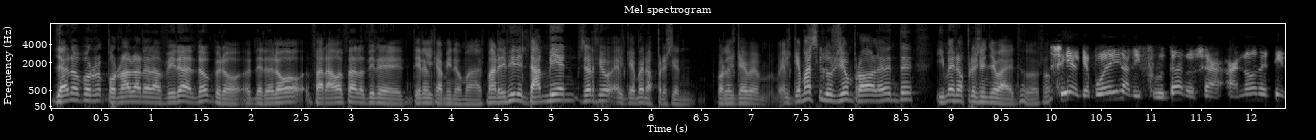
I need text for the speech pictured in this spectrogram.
Ya no por, no hablar de la final, ¿no? Pero desde luego Zaragoza lo tiene, tiene el camino más, más difícil. También, Sergio, el que menos presión, con el que, el que más ilusión probablemente y menos presión lleva de todos, ¿no? Sí, el que puede ir a disfrutar, o sea, a no decir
